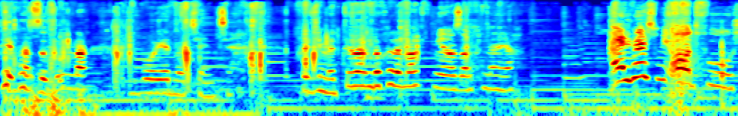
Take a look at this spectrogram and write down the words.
siebie bardzo dumna. Było jedno cięcie. Wchodzimy tyłem do chlewa. Nie no, zamknę ja. Ej, weź mi otwórz!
